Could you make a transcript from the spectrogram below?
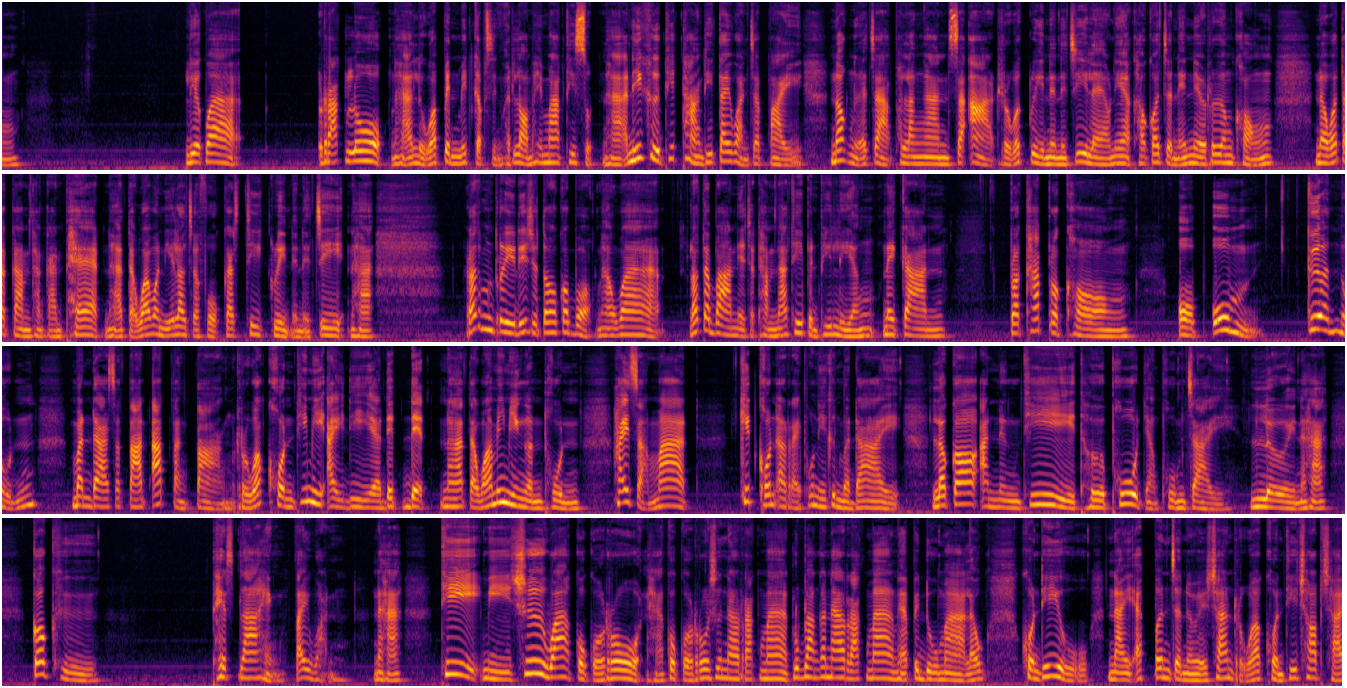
เรียกว่า รักโลกนะคะหรือว่าเป็นมิตรกับสิ่งแวดล้อมให้มากที่สุดนะคะอันนี้คือทิศทางที่ไต้หวันจะไป นอกเหนือจากพลังงานสะอาด หรือว่า Green Energy แล้วเนี่ยเขาก็จะเน้นในเรื่องของนวัตกรรมทางการแพทย์นะคะแต่ว่าวันนี้เราจะโฟกัสที่ Green Energy นะคะรัฐมนตรีดิจิทัลก็บอกนะว่า รัฐบาลเนี่ยจะทำหน้าที่เป็นพี่เลี้ยงในการประคับประคอง โอบอุ้ม เกื้อหนุนบรรดาสตาร์ทอัพต่างๆ หรือว่าคนที่มีไอเดียเด็ดๆนะแต่ว่าไม่มีเงินทุนให้สามารถคิดค้นอะไรพวกนี้ขึ้นมาได้ แล้วก็อันหนึ่งที่เธอพูดอย่างภูมิใจเลยนะคะก็คือเทสลาแห่งไต้หวันนะคะ ที่มีชื่อว่าโกโกโร่นะคะโกโกโร่ชื่อน่ารักมาก รูปร่างก็น่ารักมากนะไปดูมาแล้วคนที่อยู่ใน Apple Generation หรือว่าคนที่ชอบใช้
